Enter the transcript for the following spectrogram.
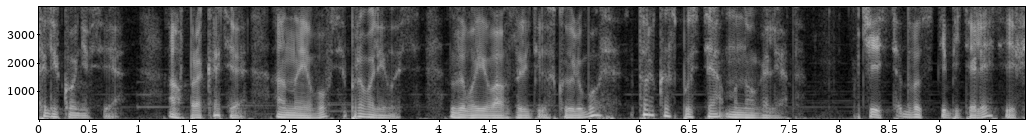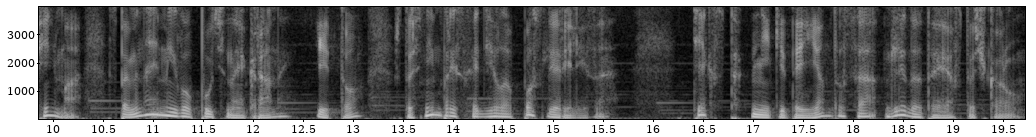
далеко не все. А в прокате она и вовсе провалилась, завоевав зрительскую любовь только спустя много лет. В честь 25-летия фильма вспоминаем его путь на экраны и то, что с ним происходило после релиза. Текст Никиты Янтуса для dtf.ru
